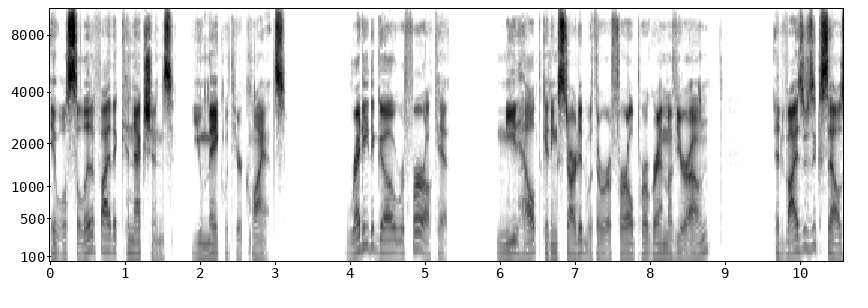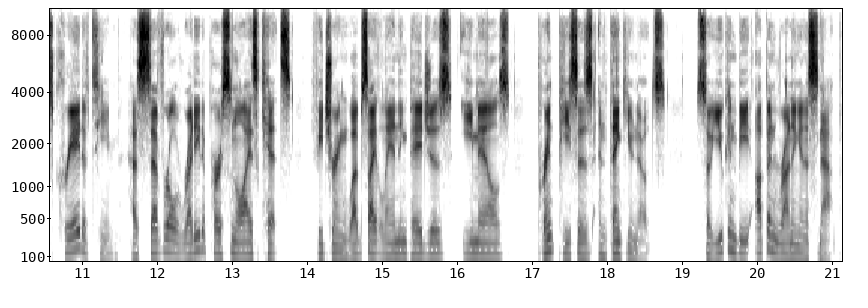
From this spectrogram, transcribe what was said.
It will solidify the connections you make with your clients. Ready to go referral kit. Need help getting started with a referral program of your own? Advisors Excel's creative team has several ready to personalize kits featuring website landing pages, emails, print pieces, and thank you notes, so you can be up and running in a snap.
